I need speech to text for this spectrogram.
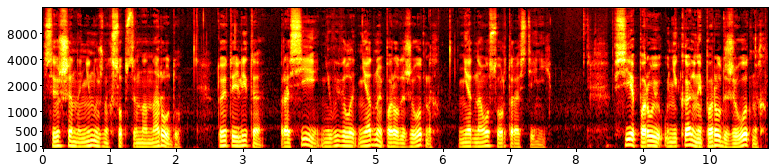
совершенно ненужных собственно народу, то эта элита России не вывела ни одной породы животных, ни одного сорта растений. Все порой уникальные породы животных,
